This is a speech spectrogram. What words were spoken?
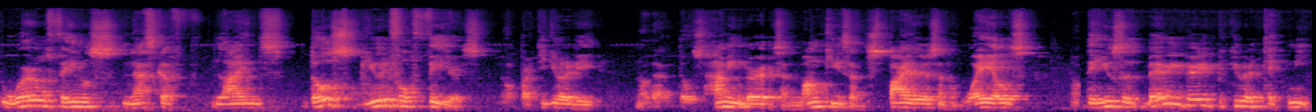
world famous Nazca lines, those beautiful figures, you know, particularly you know, that, those hummingbirds and monkeys and spiders and whales, you know, they use a very, very peculiar technique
